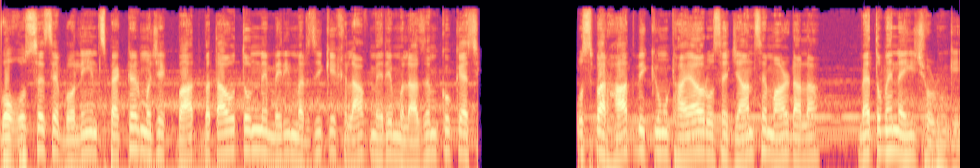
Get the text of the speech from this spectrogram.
وہ غصے سے بولی انسپیکٹر مجھے ایک بات بتاؤ، تم نے میری مرضی کے خلاف میرے ملازم کو کیسے اس پر ہاتھ بھی کیوں اٹھایا اور اسے جان سے مار ڈالا؟ میں تمہیں نہیں چھوڑوں گی۔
